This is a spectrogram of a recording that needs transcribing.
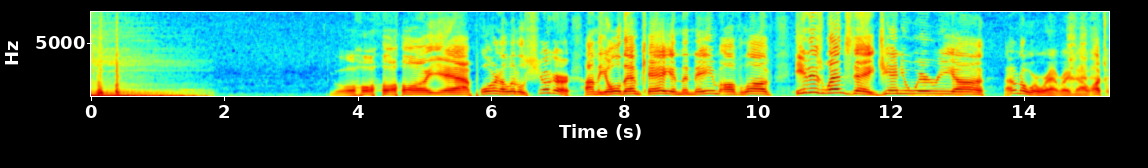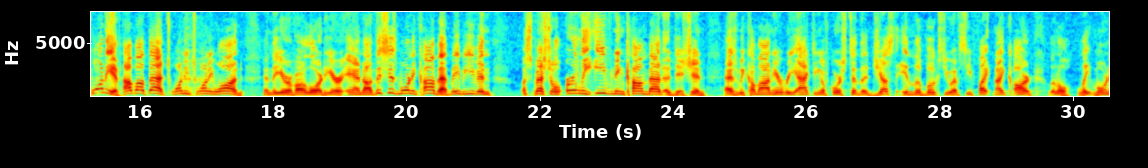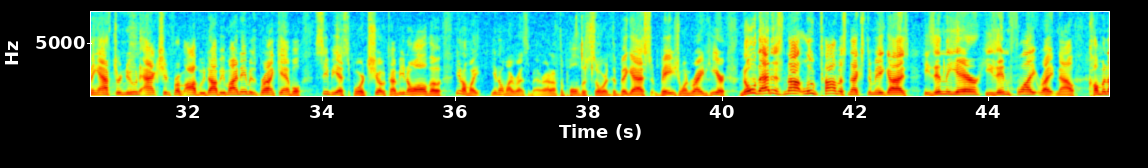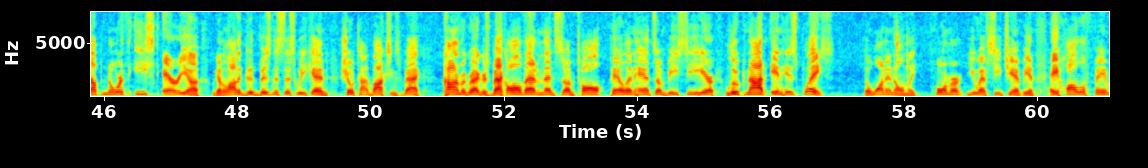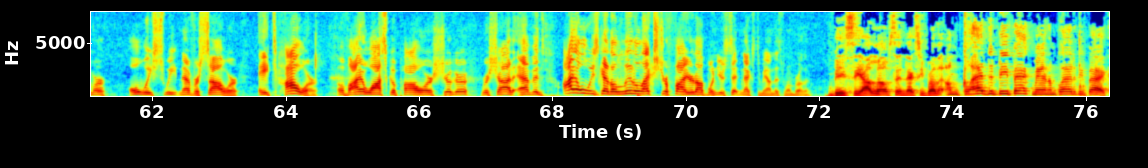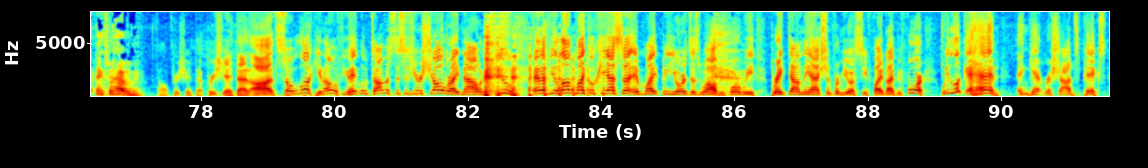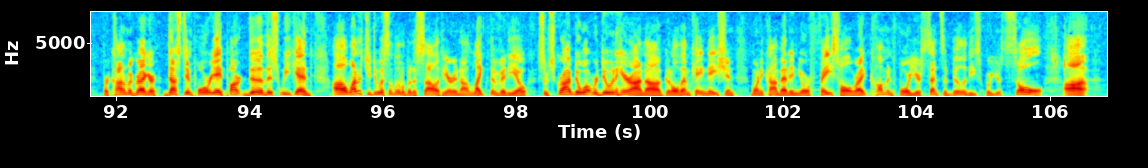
Oh, yeah. Pouring a little sugar on the old MK in the name of love. It is Wednesday, January. Uh, I don't know where we're at right now. Uh, 20th. How about that? 2021 in the year of our Lord here. And uh, this is Morning Kombat, maybe even a special early evening combat edition as we come on here reacting, of course, to the just in the books UFC Fight Night card. Little late morning, afternoon action from Abu Dhabi. My name is Brian Campbell, CBS Sports Showtime. You know all the, you know my, you know my resume. Right? I don't have to pull the sword, the big ass beige one right here. No, that is not Luke Thomas next to me, guys. He's in the air. He's in flight right now, coming up northeast area. We got a lot of good business this weekend. Showtime Boxing's back. Conor McGregor's back, all that, and then some tall, pale, and handsome BC here. Luke Nod in his place, the one and only former UFC champion, a Hall of Famer, always sweet, never sour, a tower of ayahuasca power, sugar, Rashad Evans. I always get a little extra fired up when you're sitting next to me on this one, brother. BC, I love sitting next to you, brother. I'm glad to be back, man. I'm glad to be back. Thanks for having me. Oh, appreciate that. Appreciate that. Uh, so look, you know, if you hate Luke Thomas, this is your show right now, and if you and if you love Michael Chiesa, it might be yours as well. Before we break down the action from UFC Fight Night, before we look ahead and get Rashad's picks for Conor McGregor, Dustin Poirier, part deux this weekend. Uh, why don't you do us a little bit of solid here and uh, like the video, subscribe to what we're doing here on uh, good old MK Nation Morning Kombat in your face hole, right? Coming for your sensibilities, for your soul.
